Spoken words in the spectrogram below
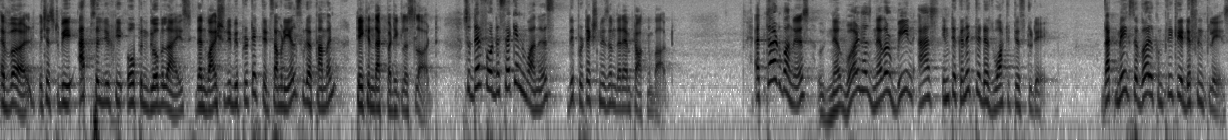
a world which is to be absolutely open, globalized, then why should we be protected? Somebody else would have come and taken that particular slot. So, therefore, the second one is the protectionism that I'm talking about. A third one is the world has never been as interconnected as what it is today. That makes the world completely a different place.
